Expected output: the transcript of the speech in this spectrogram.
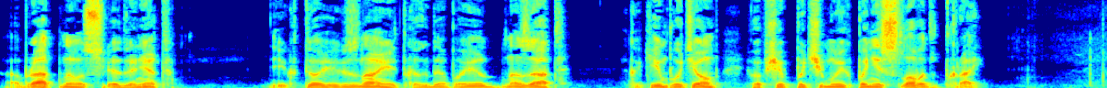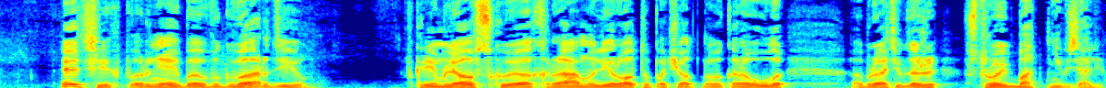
Обратного следа нет. И кто их знает, когда поедут назад, каким путем, и вообще почему их понесло в этот край. Этих парней бы в гвардию, кремлевскую охрану или роту почетного караула, а братьев даже в стройбат не взяли.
